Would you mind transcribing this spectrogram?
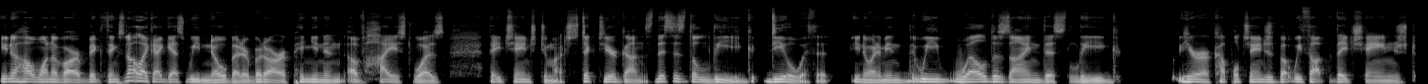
You know how one of our big things, not like I guess we know better, but our opinion in, of Heist was they changed too much. Stick to your guns. This is the league. Deal with it. You know what I mean? We well designed this league. Here are a couple changes, but we thought that they changed,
